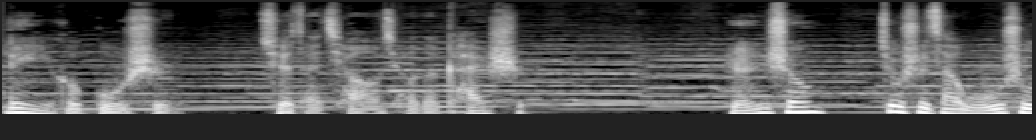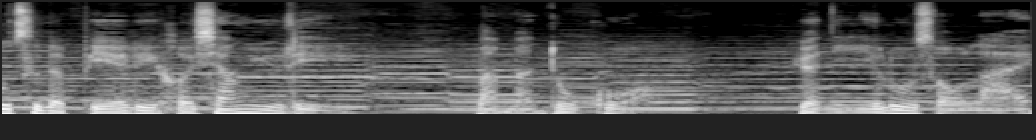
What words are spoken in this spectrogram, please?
另一个故事却在悄悄的开始。人生就是在无数次的别离和相遇里，慢慢度过。愿你一路走来，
